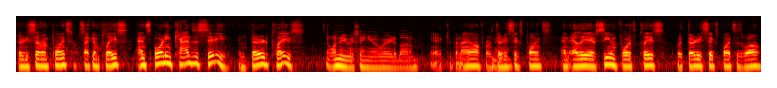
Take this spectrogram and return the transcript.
37 points, second place. And Sporting Kansas City in third place. no wonder you were saying you were worried about him. Yeah, keep an eye out for 36 points. And LAFC in fourth place with 36 points as well.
